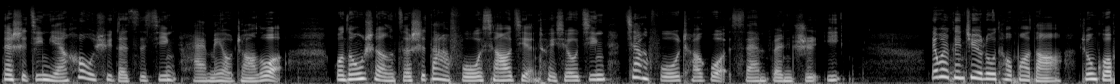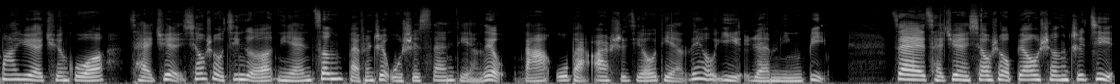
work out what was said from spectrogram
但是今年后续的资金还没有着落。广东省则是大幅削减退休金，降幅超过三分之一。另外，根据路透报道，中国八月全国彩券销售金额年增百分之五十三点六，达五百二十九点六亿人民币。在彩券销售飙升之际，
